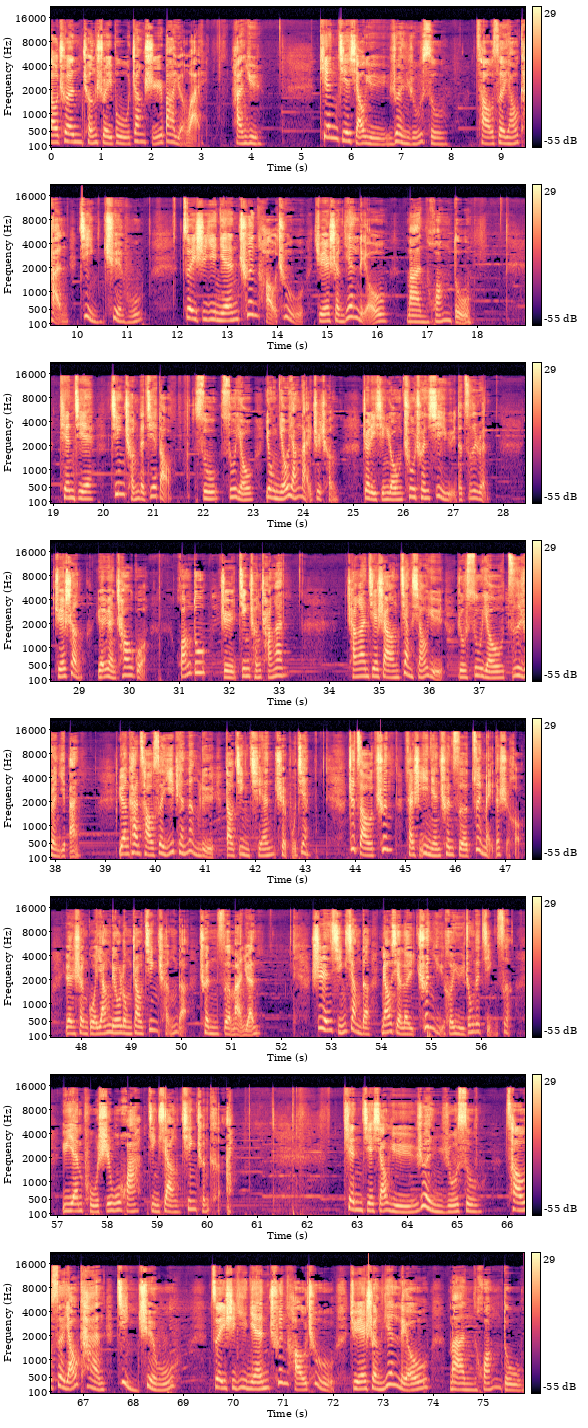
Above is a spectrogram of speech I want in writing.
早春呈水部张十八员外。韩愈。天街小雨润如酥，草色遥看近却无。最是一年春好处，绝胜烟柳满皇都。天街，京城的街道。酥，酥油用牛羊奶制成，这里形容初春细雨的滋润。绝胜，远远超过。皇都，指京城长安。长安街上降小雨，如酥油滋润一般。远看草色一片嫩绿，到近前却不见。这早春才是一年春色最美的时候，远胜过杨柳笼罩京城的春色满园。诗人形象地描写了春雨和雨中的景色，语言朴实无华，景象清纯可爱。天街小雨润如酥，草色遥看近却无。最是一年春好处，绝胜烟柳满皇都。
